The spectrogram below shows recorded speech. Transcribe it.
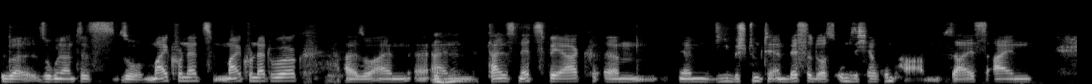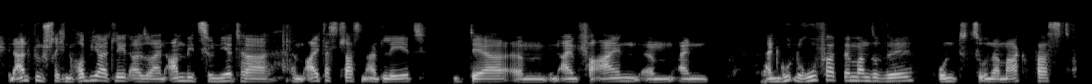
über sogenanntes so Micronet, Micronetwork, also ein, äh, ein mhm. kleines Netzwerk, ähm, ähm, die bestimmte Ambassadors um sich herum haben. Sei es ein in Anführungsstrichen Hobbyathlet, also ein ambitionierter ähm, Altersklassenathlet, der ähm, in einem Verein ähm, einen, einen guten Ruf hat, wenn man so will, und zu unserer Marke passt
